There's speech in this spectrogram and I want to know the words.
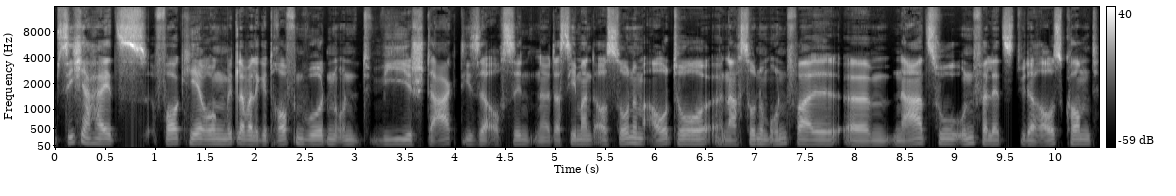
Sicherheitsvorkehrungen mittlerweile getroffen wurden und wie stark diese auch sind. Ne? Dass jemand aus so einem Auto äh, nach so einem Unfall ähm, nahezu unverletzt wieder rauskommt,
